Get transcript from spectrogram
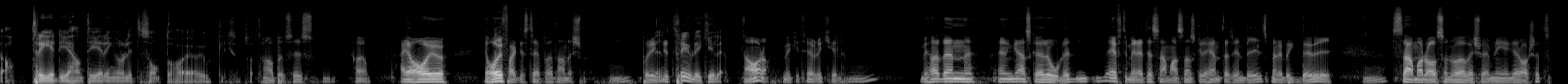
ja, 3D-hantering och lite sånt då har jag gjort. Liksom, så att, Ja, precis. Mm. Ja, ja. Ja, Jag, har ju, jag har ju faktiskt träffat Anders. mm. På riktigt. En trevlig kille. Ja, då, mycket trevlig kille. Mm. Vi hade en, en ganska rolig eftermiddag tillsammans. Han skulle hämta sin bil som han hade byggt bur i. Mm. Samma dag som det var översvämning i garaget.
